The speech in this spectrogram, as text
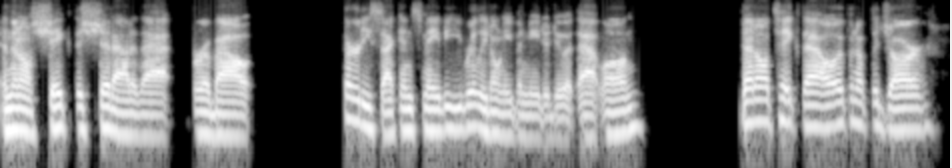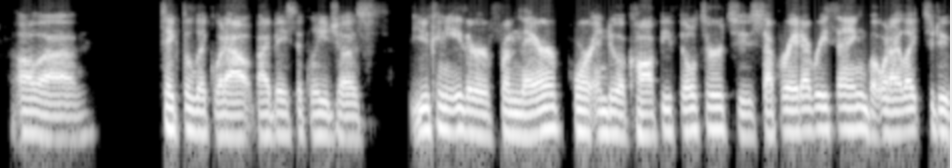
And then I'll shake the shit out of that for about 30 seconds, maybe. You really don't even need to do it that long. Then I'll take that, I'll open up the jar, I'll uh, take the liquid out by basically just you can either from there pour into a coffee filter to separate everything. But what I like to do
